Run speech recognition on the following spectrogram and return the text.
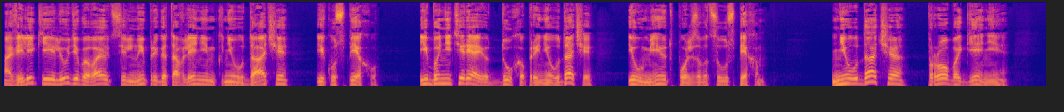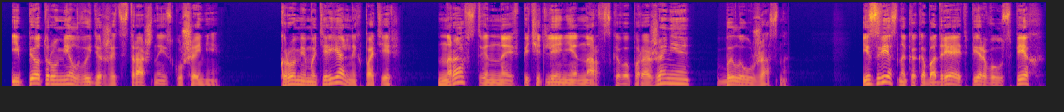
а великие люди бывают сильны приготовлением к неудаче и к успеху, ибо не теряют духа при неудаче и умеют пользоваться успехом. Неудача — проба гения, и Петр умел выдержать страшное искушение. Кроме материальных потерь, нравственное впечатление нарвского поражения было ужасно. Известно, как ободряет первый успех,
